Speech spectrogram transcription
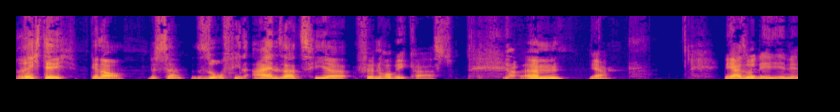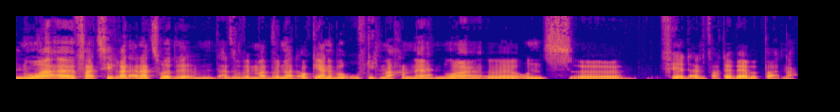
Richtig, genau. Wisst ihr? So viel Einsatz hier für einen Hobbycast. Ja. Ähm, ja. Nee, also nur, äh, falls hier gerade einer zuhört, äh, also wir würden das auch gerne beruflich machen, ne? Nur äh, uns äh, fehlt einfach der Werbepartner.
